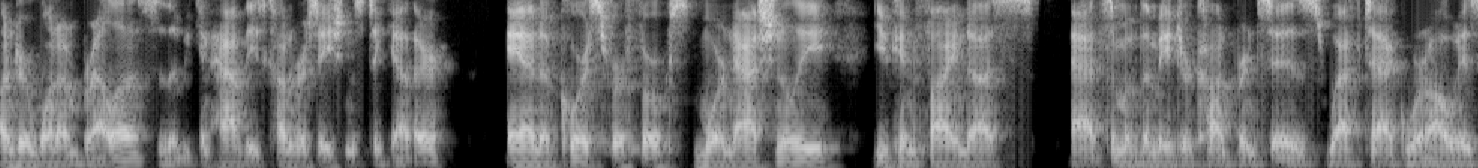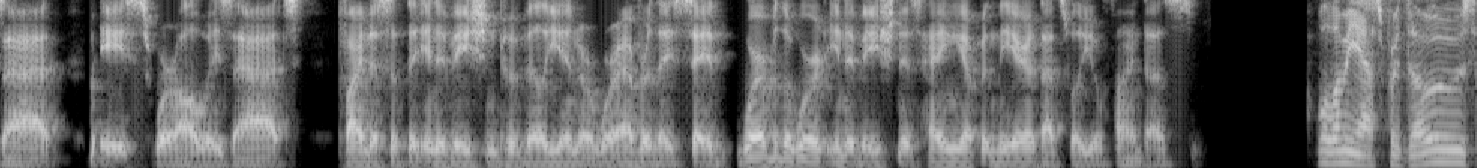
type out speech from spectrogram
under one umbrella so that we can have these conversations together. And of course, for folks more nationally, you can find us at some of the major conferences. WEFTEC, we're always at. ACE, we're always at. Find us at the Innovation Pavilion or wherever they say, wherever the word innovation is hanging up in the air, that's where you'll find us. Well, let me ask for those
